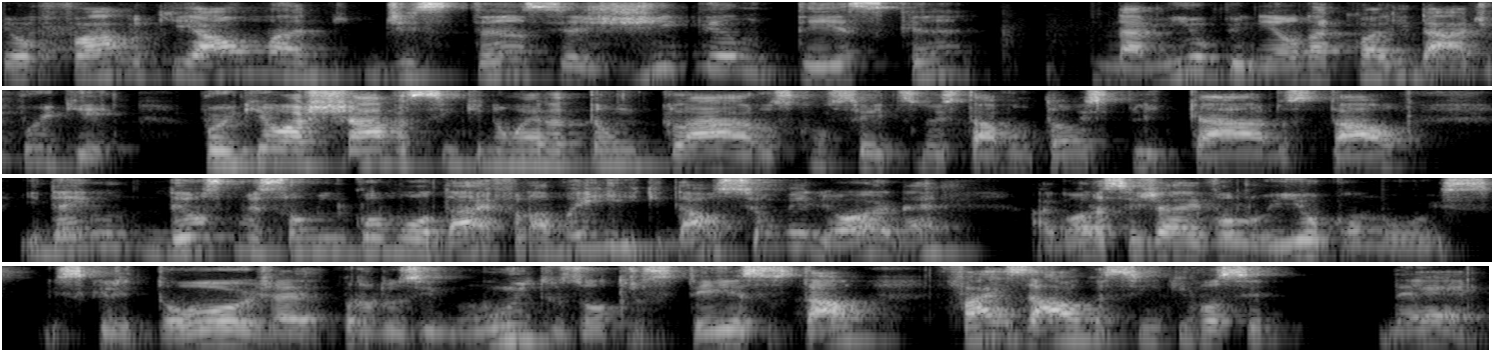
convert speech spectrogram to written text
eu falo que há uma distância gigantesca, na minha opinião, na qualidade. Por quê? Porque eu achava assim que não era tão claro, os conceitos não estavam tão explicados, tal. E daí Deus começou a me incomodar e falava: "Henrique, dá o seu melhor, né? Agora você já evoluiu como escritor, já produziu muitos outros textos, tal. Faz algo assim que você, né?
